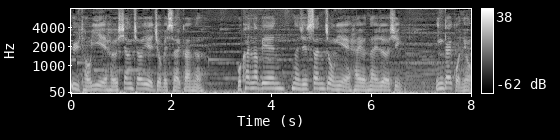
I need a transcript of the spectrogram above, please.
芋头叶和香蕉叶就被晒干了。我看那边那些山种叶还有耐热性，应该管用。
